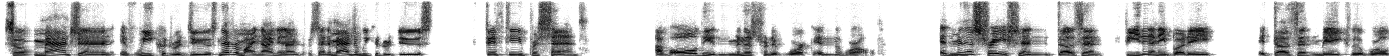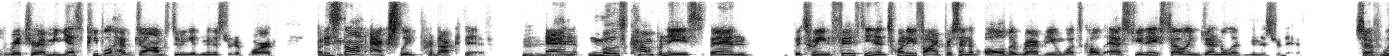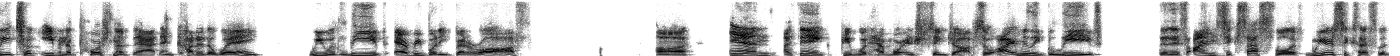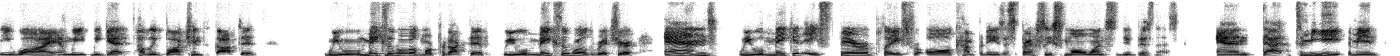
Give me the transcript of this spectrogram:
So imagine if we could reduce, never mind 99%, imagine we could reduce 50% of all the administrative work in the world. Mm-hmm. Administration doesn't feed anybody. It doesn't make the world richer. I mean, yes, people have jobs doing administrative work, but it's not actually productive. Mm-hmm. And most companies spend between 15 and 25% of all the revenue in what's called SG&A, selling general administrative. So if we took even a portion of that and cut it away, we would leave everybody better off. Uh, and I think people would have more interesting jobs. So I really believe that if I'm successful, if we're successful at EY and we, we get public blockchains adopted, we will make the world more productive, we will make the world richer, and we will make it a fairer place for all companies, especially small ones, to do business. And that to me, I mean,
